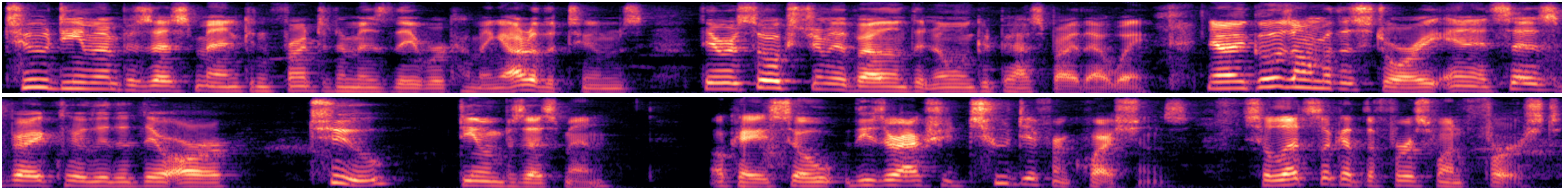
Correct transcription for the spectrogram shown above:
two demon-possessed men confronted him as they were coming out of the tombs. They were so extremely violent that no one could pass by that way. Now, it goes on with the story, and it says very clearly that there are two demon-possessed men. Okay, so these are actually two different questions. So let's look at the first one first.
